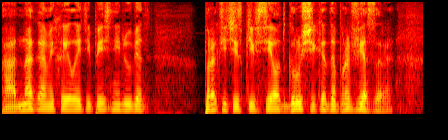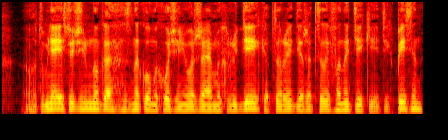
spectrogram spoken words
Однако, Михаил, эти песни любят практически все, от грузчика до профессора. Вот у меня есть очень много знакомых, очень уважаемых людей, которые держат целые фонотеки этих песен.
